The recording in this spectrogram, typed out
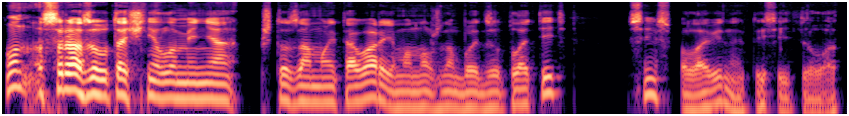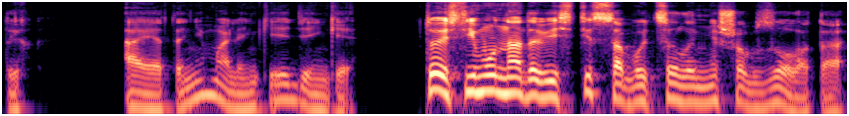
Он сразу уточнил у меня, что за мой товар ему нужно будет заплатить семь с половиной тысяч золотых. А это не маленькие деньги — то есть ему надо вести с собой целый мешок золота.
